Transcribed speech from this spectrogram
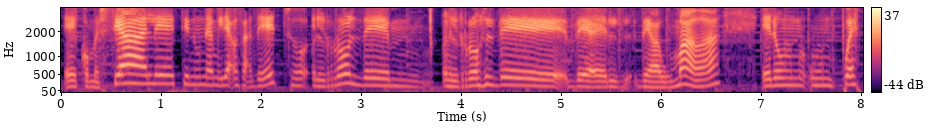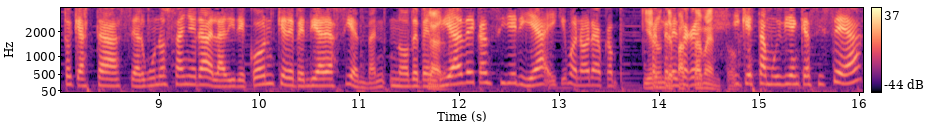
eh, comerciales, tiene una mirada. O sea, de hecho, el rol de mm, el rol de, de, de Ahumada era un, un puesto que hasta hace algunos años era la Direcón que dependía de Hacienda, no dependía de Cancillería y que bueno, ahora Y era un pertenece a- departamento. y que está muy bien que así sea,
